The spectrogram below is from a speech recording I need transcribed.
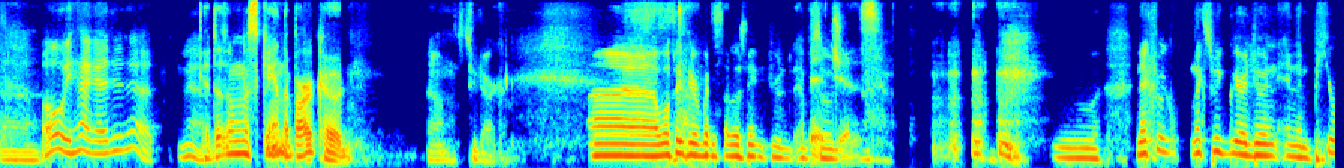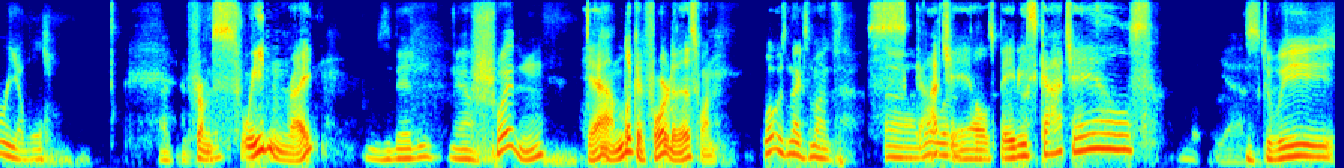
Uh, Oh, yeah, I got to do that. yeah. It doesn't want to scan the barcode. No, it's too dark. Uh, well, thank everybody for listening to episode Bitches. Next week, next week we are doing an imperial From Sweden, right? Sweden, Yeah. Sweden? Yeah, I'm looking forward to this one. What was next month? Uh, what Scotch was- ales, baby, Scotch ales. Yes. Do we,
